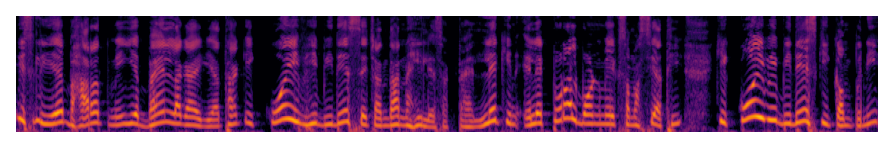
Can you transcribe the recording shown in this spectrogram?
इसलिए भारत में ये बैन लगाया गया था कि कोई भी विदेश से चंदा नहीं ले सकता है। लेकिन इलेक्टोरल बॉन्ड में एक समस्या थी कि कोई भी विदेश की कंपनी,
